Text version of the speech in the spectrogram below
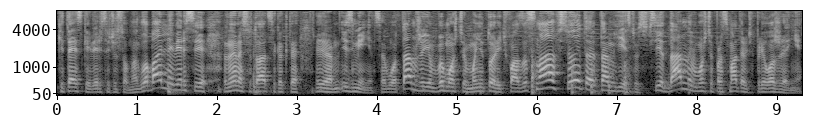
китайской версии часов. На глобальной версии, наверное, ситуация как-то э, изменится. Вот, там же вы можете мониторить фазы сна, все это там есть. То есть все данные вы можете просматривать в приложении.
